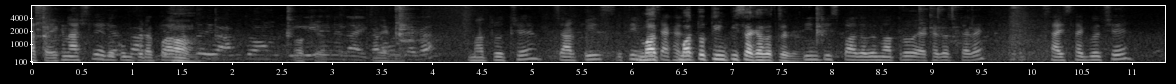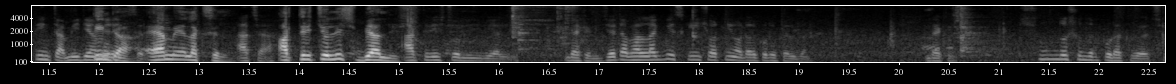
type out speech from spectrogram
আচ্ছা এখানে আসলে এরকম প্রোডাক্ট পাওয়া হ্যাঁ। ওকে মাত্র হচ্ছে চার পিস তিন পিস মাত্র তিন পিস এক হাজার টাকা। তিন পিস পাওয়া যাবে মাত্র এক হাজার টাকায়। সাইজ থাকবে হচ্ছে তিনটা মিডিয়াম তিনটা এম এল এক্সেল আচ্ছা। আটত্রিশ চল্লিশ বিয়াল্লিশ। আটত্রিশ চল্লিশ বিয়াল্লিশ। দেখেন যেটা ভালো লাগবে স্ক্রিনশট নিয়ে অর্ডার করে ফেলবেন। দেখেন। সুন্দর সুন্দর প্রোডাক্ট রয়েছে।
